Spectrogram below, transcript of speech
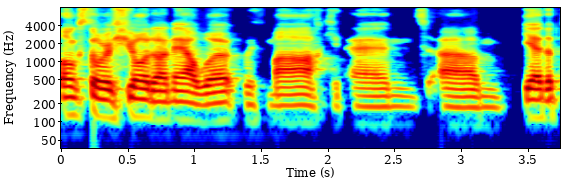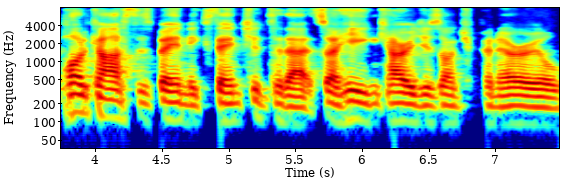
long story short, I now work with Mark, and um, yeah, the podcast has been an extension to that. So he encourages entrepreneurial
